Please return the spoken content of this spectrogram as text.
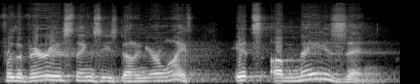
for the various things he's done in your life. It's amazing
